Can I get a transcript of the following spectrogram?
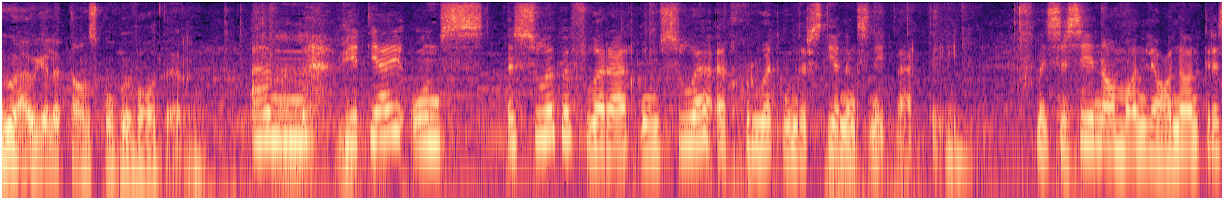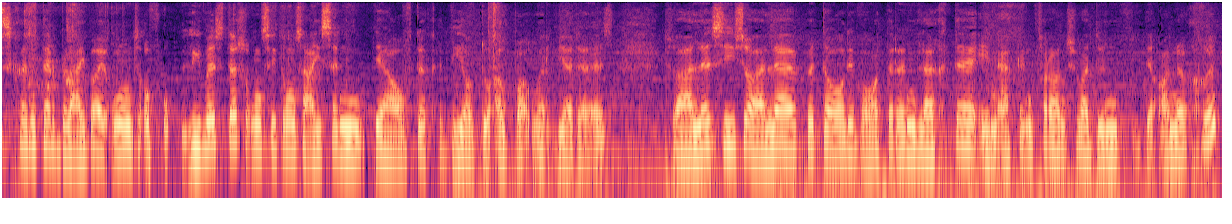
hoe hou julle tans kop bo water? Ehm um, weet jy ons is so bevoorreg om so 'n groot ondersteuningsnetwerk te hê. My sussie en haar man Leana en Chris Ginter bly by ons of liewesters ons het ons huis in die helfte gedeel toe oupa oorlede is. So hulle is hier so hulle betaal die water en ligte en ek en François doen die ander goed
